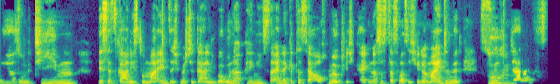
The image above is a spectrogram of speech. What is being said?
ja, so mit Team ist jetzt gar nicht so meins, ich möchte da lieber unabhängig sein. Da gibt es ja auch mhm. Möglichkeiten. Das ist das, was ich wieder meinte mit, such mhm. das,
